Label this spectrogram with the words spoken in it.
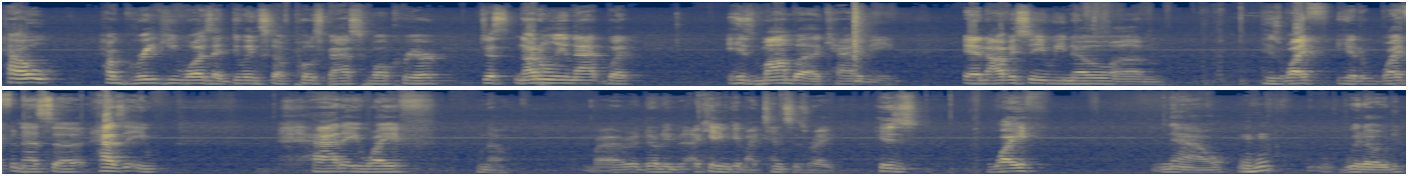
how how great he was at doing stuff post basketball career. Just not only in that, but his Mamba Academy, and obviously we know um, his wife. He had a wife Vanessa has a had a wife. No, I don't even. I can't even get my tenses right. His wife now Mm-hmm. widowed.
